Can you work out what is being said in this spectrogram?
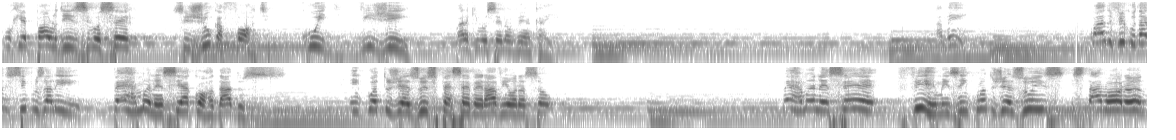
Porque Paulo diz: se você se julga forte, cuide, vigie, para que você não venha cair. Amém? Qual a dificuldade dos discípulos ali? Permanecer acordados, enquanto Jesus perseverava em oração. Permanecer firmes enquanto Jesus estava orando.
